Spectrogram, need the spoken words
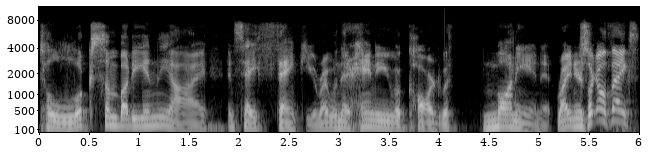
to look somebody in the eye and say thank you, right? When they're handing you a card with money in it, right? And you're just like, oh, thanks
